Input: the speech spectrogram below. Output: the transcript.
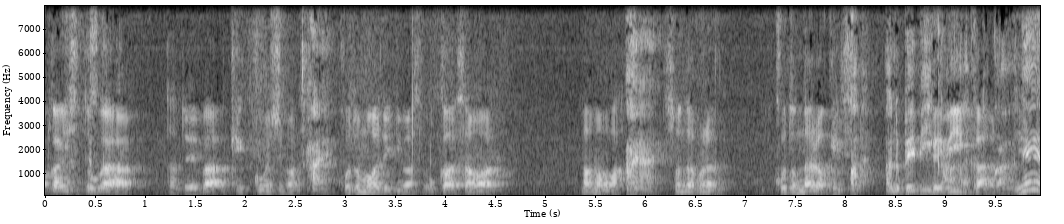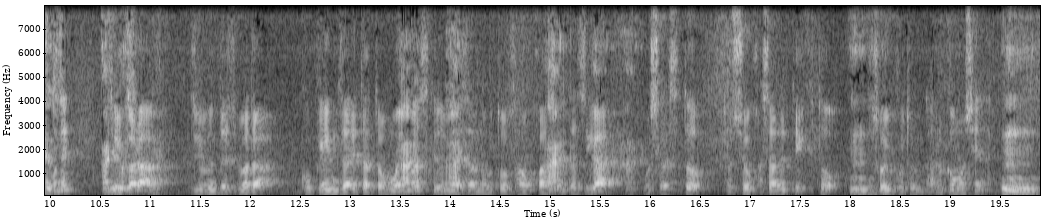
若い人が例えば結婚します、はい。子供ができます。お母さんはママははいはい。そんなふうなことになるわけですよ、ああのベビーカーとかねね。あそれから自分たちまだご健在だと思いますけど、はい。皆さんのお父さんお母さんたちがもしかすると年を重ねていくと、ん。そういうことになるかもしれない、うん。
